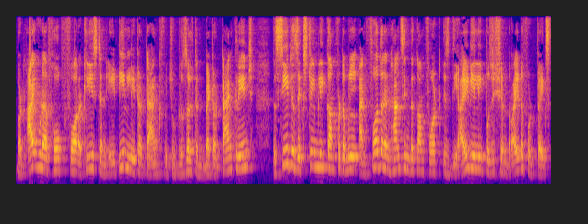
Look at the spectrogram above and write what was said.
but I would have hoped for at least an 18 liter tank, which would result in better tank range. The seat is extremely comfortable and further enhancing the comfort is the ideally positioned rider foot pegs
